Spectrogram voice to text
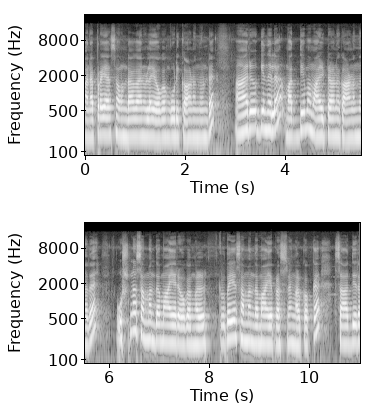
മനപ്രയാസം ഉണ്ടാകാനുള്ള യോഗം കൂടി കാണുന്നുണ്ട്. ആരോഗ്യനില മധ്യമമായിട്ടാണ് കാണുന്നത്. ഉഷ്ണ സംബന്ധമായ രോഗങ്ങൾ ഹൃദയ സംബന്ധമായ പ്രശ്നങ്ങൾക്കൊക്കെ സാധ്യത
